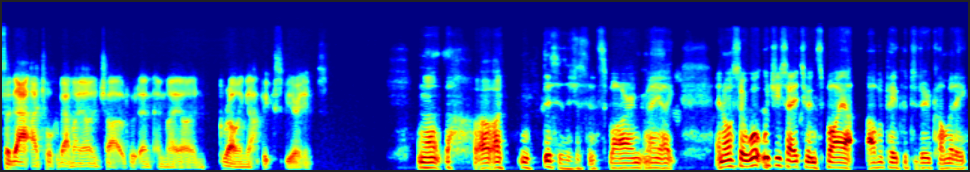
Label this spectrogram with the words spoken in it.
for that i talk about my own childhood and, and my own growing up experience No, I, this is just inspiring me. Like, and also, what would you say to inspire other people to do comedy?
